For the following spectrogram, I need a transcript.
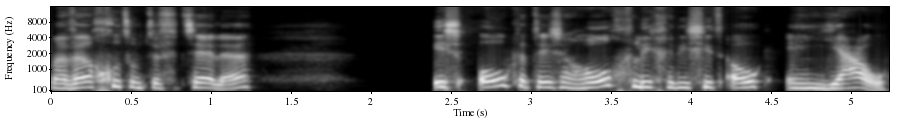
Maar wel goed om te vertellen. Is ook dat deze hoogvlieger die zit ook in jou.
